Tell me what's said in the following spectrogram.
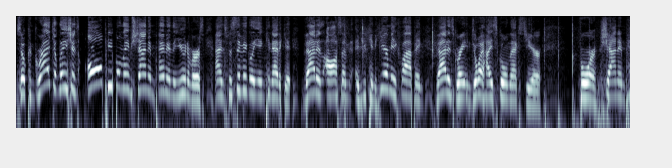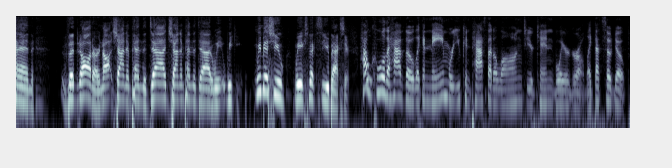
So congratulations, all people named Shannon Penn in the universe, and specifically in Connecticut. That is awesome. If you can hear me clapping, that is great. Enjoy high school next year for Shannon Penn, the daughter, not Shannon Penn, the dad. Shannon Penn, the dad. We we we miss you. We expect to see you back soon. How cool to have though, like a name where you can pass that along to your kin, boy or girl. Like that's so dope.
